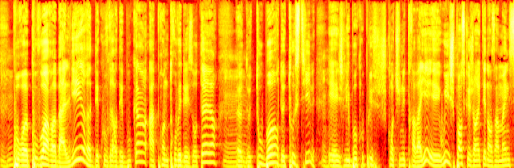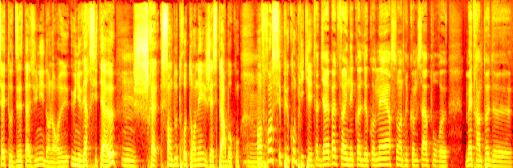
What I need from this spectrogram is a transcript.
Mhm. pour euh, pouvoir euh, bah, lire, découvrir des bouquins, apprendre, trouver des auteurs Mhm. de tout bord, de tout style. Mhm. Et je lis beaucoup plus. Je continue de travailler. Et oui, je pense que j'aurais été dans un mindset aux États-Unis, dans leur université à eux. Je serais sans doute retourné, j'espère beaucoup. En France, c'est plus compliqué. Ça te dirait pas de faire une école de commerce ou un truc comme ça pour euh, mettre un peu de,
